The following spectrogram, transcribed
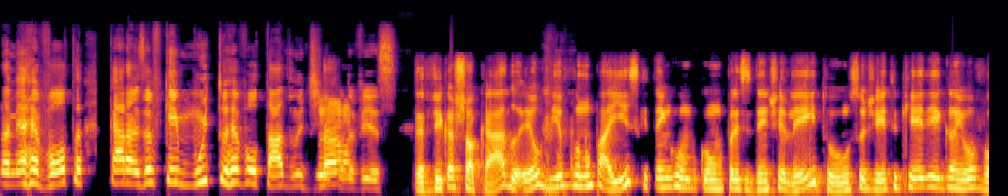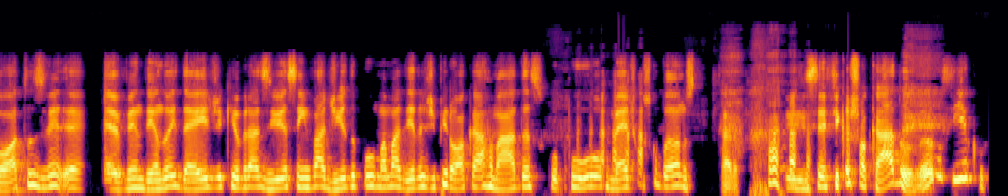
na minha revolta. Cara, mas eu fiquei muito revoltado no dia Não. quando vi isso. Você fica chocado? Eu vivo num país que tem como, como, presidente eleito um sujeito que ele ganhou votos é, é, vendendo a ideia de que o Brasil ia ser invadido por mamadeiras de piroca armadas por, médicos cubanos cara. E você fica chocado? Eu não fico,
